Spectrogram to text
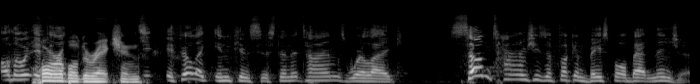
Although it horrible directions. It, it felt like inconsistent at times, where like sometimes she's a fucking baseball bat ninja,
